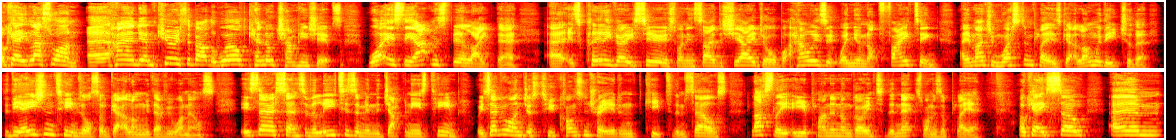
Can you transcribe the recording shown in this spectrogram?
Okay, last one. Uh, hi, Andy. I'm curious about the World Kendo Championships. What is the atmosphere like there? Uh, it's clearly very serious when inside the Shiai Shiaijo, but how is it when you're not fighting? I imagine Western players get along with each other. Do the Asian teams also get along with everyone else? Is there a sense of elitism in the Japanese team, or is everyone just too concentrated and keep to themselves? Lastly, are you planning on going to the next one as a player? Okay, so um,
